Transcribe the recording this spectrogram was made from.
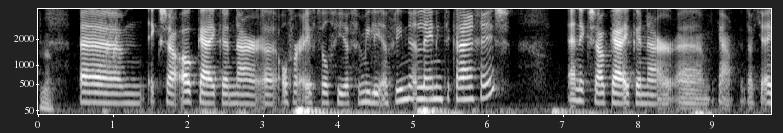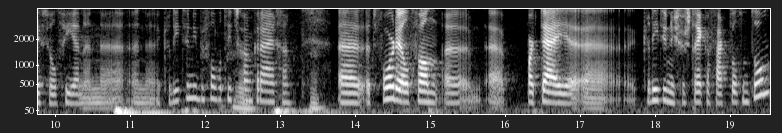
Ja. Ehm, ik zou ook kijken naar eh, of er eventueel via familie en vrienden een lening te krijgen is. En ik zou kijken naar ehm, ja, dat je eventueel via een, eh, een kredietunie bijvoorbeeld iets Ja. kan krijgen. Het voordeel van partijen, kredietunies verstrekken vaak tot een ton.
